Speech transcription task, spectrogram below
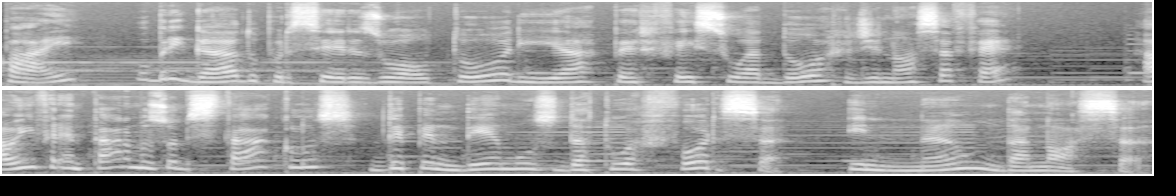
Pai, obrigado por seres o autor e aperfeiçoador de nossa fé. Ao enfrentarmos obstáculos, dependemos da tua força e não da nossa.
